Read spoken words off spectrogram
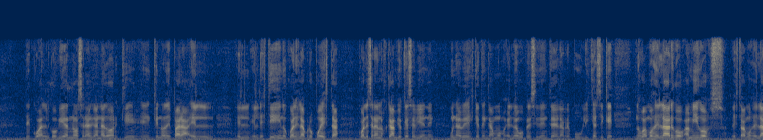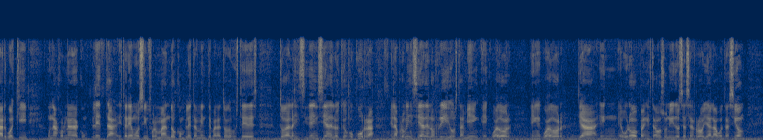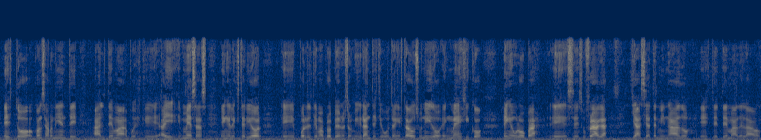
de cuál gobierno será el ganador, qué, eh, nos depara el, el, destino, cuál es la propuesta, cuáles serán los cambios que se vienen una vez que tengamos el nuevo presidente de la República. Así que nos vamos de largo, amigos, estamos de largo aquí, una jornada completa, estaremos informando completamente para todos ustedes todas las incidencias de lo que ocurra en la provincia de Los Ríos, también Ecuador. En Ecuador, ya en Europa, en Estados Unidos se cerró ya la votación. Esto concerniente al tema, pues que hay mesas en el exterior eh, por el tema propio de nuestros migrantes que votan en Estados Unidos, en México, en Europa eh, se sufraga. Ya se ha terminado este tema de la,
